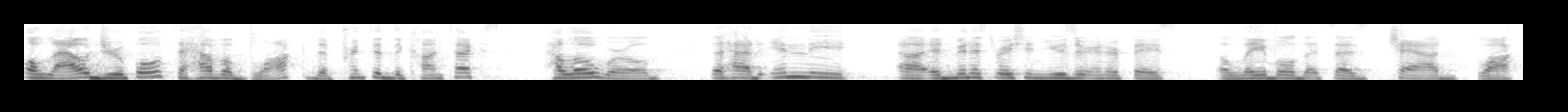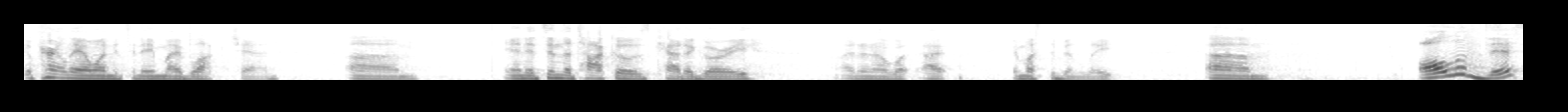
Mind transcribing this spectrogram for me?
allow Drupal to have a block that printed the context, hello world, that had in the uh, administration user interface a label that says Chad block. Apparently, I wanted to name my block Chad. Um, and it's in the tacos category. I don't know what, I, it must have been late. Um, all of this,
